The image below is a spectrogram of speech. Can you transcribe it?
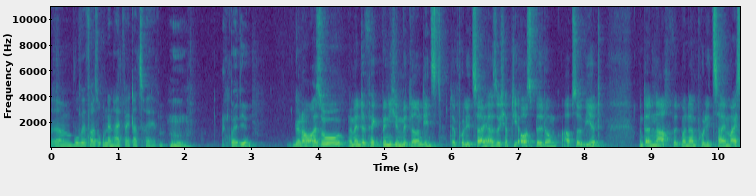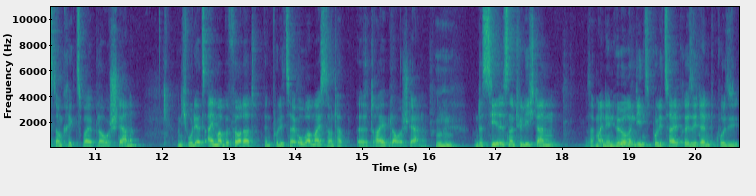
ähm, wo wir versuchen dann halt weiterzuhelfen. Hm. Bei dir? Genau, also im Endeffekt bin ich im mittleren Dienst der Polizei. Also ich habe die Ausbildung absolviert und danach wird man dann Polizeimeister und kriegt zwei blaue Sterne. Und ich wurde jetzt einmal befördert, bin Polizeiobermeister und habe äh, drei blaue Sterne. Und das Ziel ist natürlich dann, sag mal, in den höheren Dienst Polizeipräsident, Posi-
